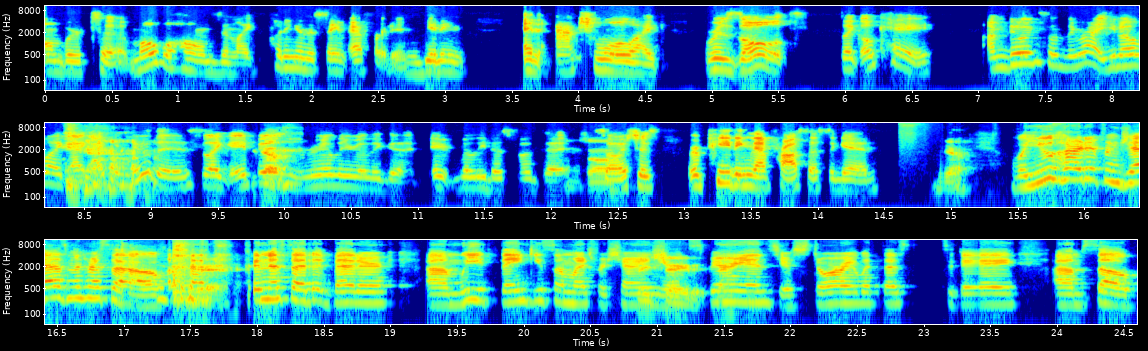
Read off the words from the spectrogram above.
over to mobile homes and like putting in the same effort and getting an actual like results, like okay, I'm doing something right. You know, like I, I can do this. Like it feels yeah. really, really good. It really does feel good. Awesome. So it's just repeating that process again. Yeah. Well, you heard it from Jasmine herself. Yeah. Couldn't have said it better. Um, we thank you so much for sharing Appreciate your experience, you. your story with us today. Um, so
